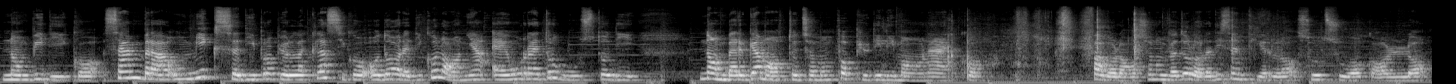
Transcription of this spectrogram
Non vi dico sembra un mix di proprio il classico odore di colonia e un retrogusto di non bergamotto insomma un po' più di limone ecco. Favoloso non vedo l'ora di sentirlo sul suo collo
